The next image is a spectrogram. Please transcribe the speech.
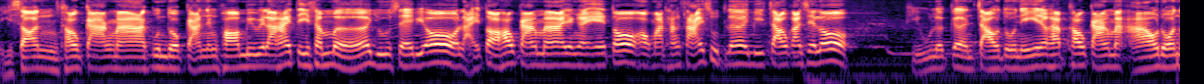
ตีซอนเข้ากลางมากุนโดกันยังพอมีเวลาให้ตีเสมอยูเซบิโอไหลต่อเข้ากลางมายังไงเอโตออกมาทางซ้ายสุดเลย มีเจ้ากันเซโลผิวเหลือเกินเจ้าตัวนี้นะครับ เข้ากลางมาเอาโดน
